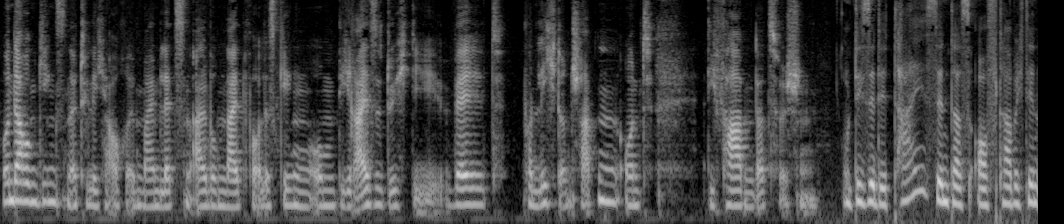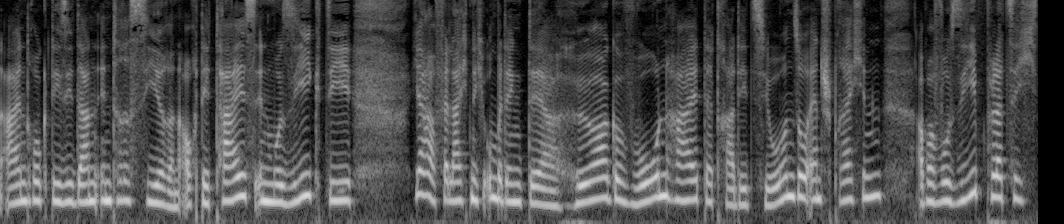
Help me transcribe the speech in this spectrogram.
Und darum ging es natürlich auch in meinem letzten Album Nightfall. Es ging um die Reise durch die Welt von Licht und Schatten und die Farben dazwischen. Und diese Details sind das oft, habe ich den Eindruck, die Sie dann interessieren. Auch Details in Musik, die ja, vielleicht nicht unbedingt der Hörgewohnheit, der Tradition so entsprechen, aber wo Sie plötzlich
